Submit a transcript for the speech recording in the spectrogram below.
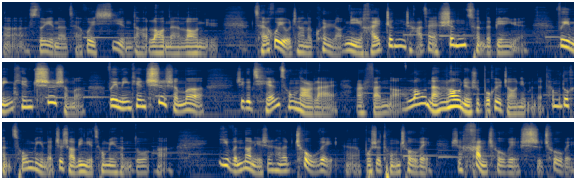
啊，所以呢才会吸引到捞男捞女，才会有这样的困扰。你还挣扎在生存的边缘，为明天吃什么？为明天吃什么？这个钱从哪儿来而烦恼？捞男捞女是不会找你们的，他们都很聪明的，至少比你聪明很多啊！一闻到你身上的臭味，啊，不是铜臭味，是汗臭味、屎臭味，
